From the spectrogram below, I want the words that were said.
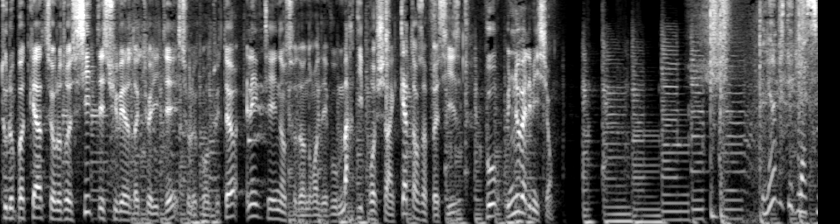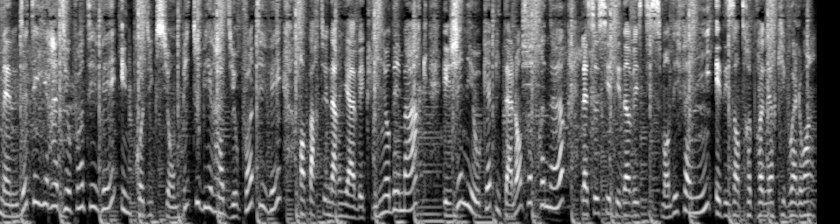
tout le podcast sur notre site et suivez notre actualité sur le compte Twitter et LinkedIn. On se donne rendez-vous mardi prochain, 14h précise, pour une nouvelle émission. L'invité de la semaine de TI Radio.tv, une production B2B Radio.tv en partenariat avec l'Union des marques et Généo Capital Entrepreneur, la société d'investissement des familles et des entrepreneurs qui voient loin.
